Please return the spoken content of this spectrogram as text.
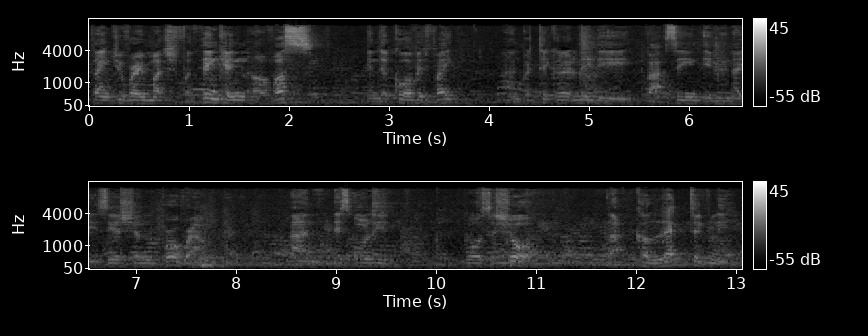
Thank you very much for thinking of us in the COVID fight and particularly the vaccine immunization program. And this only goes to show that collectively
